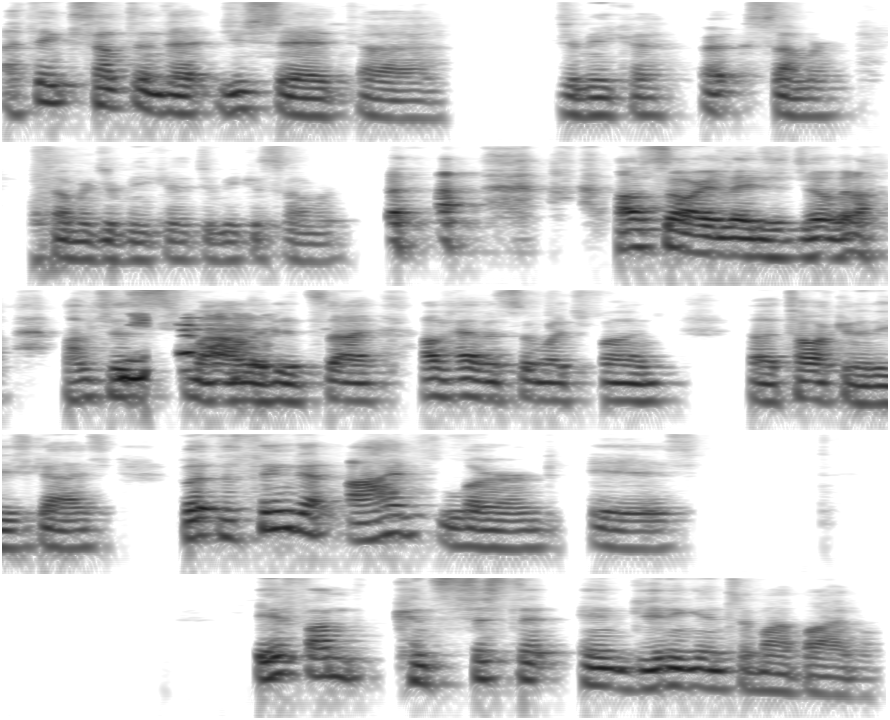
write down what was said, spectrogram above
I think something that you said, uh, Jamaica, uh, Summer, Summer, Jamaica, Jamaica, Summer. I'm sorry, ladies and gentlemen. I'm, I'm just smiling inside. I'm having so much fun uh, talking to these guys. But the thing that I've learned is if I'm consistent in getting into my Bible,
